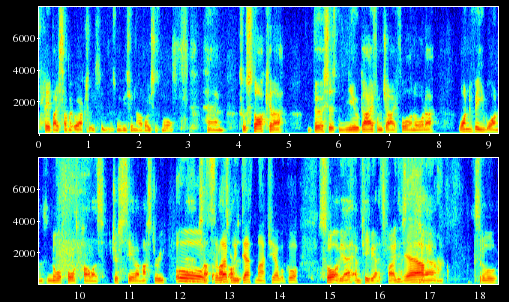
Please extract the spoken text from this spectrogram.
played by Sam Witwer actually in this movie, so now voices Maul. Um, so Star Killer versus the new guy from Jedi Fallen Order. 1v1, no force powers, just Saber Mastery. oh, um, so that's- that's celebrity on- death match. Yeah, we'll go. Sort of, yeah. MTV at its finest. Yeah. Um, so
